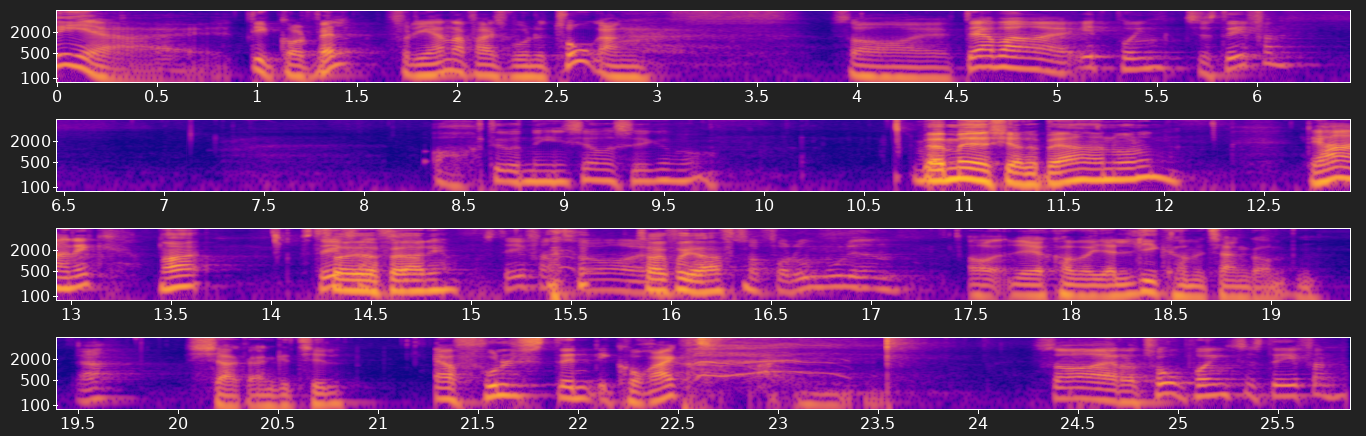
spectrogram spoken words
Det er, det er et godt valg, fordi han har faktisk vundet to gange. Så øh, der var et point til Stefan. Åh, oh, det var den eneste, jeg var sikker på. Hvad med Chalabert, har han vundet den? Det har han ikke. Nej, så er jeg færdig. Så, Stefan, så, øh, Tak for i aften. så får du muligheden. Og jeg, kommer, jeg er lige kommet i tanke om den. Ja. Jacques Anquetil. er fuldstændig korrekt. Så er der to point til Stefan.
